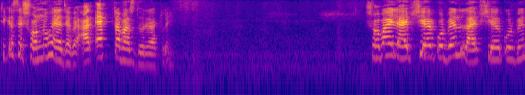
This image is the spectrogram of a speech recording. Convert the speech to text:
ঠিক আছে? স্বর্ণ হয়ে যাবে। আর একটা মাস ধরে রাখলে। সবাই লাইভ শেয়ার করবেন লাইভ শেয়ার করবেন।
